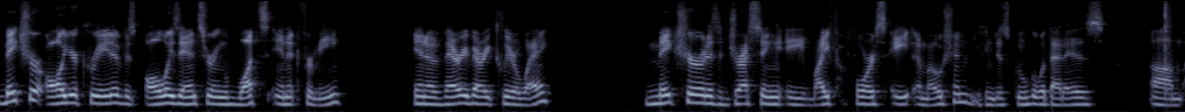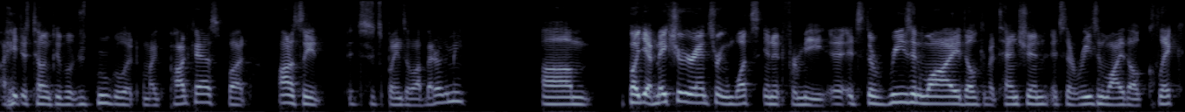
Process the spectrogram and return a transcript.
make sure all your creative is always answering what's in it for me in a very very clear way make sure it is addressing a life force 8 emotion you can just google what that is um, I hate just telling people just Google it on my podcast, but honestly, it just explains a lot better than me. Um, but yeah, make sure you're answering what's in it for me. It's the reason why they'll give attention. It's the reason why they'll click.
